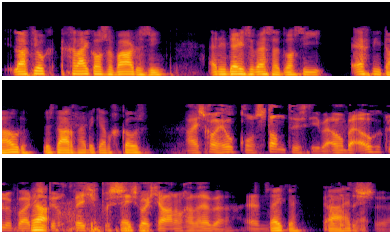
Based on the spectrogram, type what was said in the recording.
Laat hij ook gelijk al zijn waarde zien. En in deze wedstrijd was hij echt niet te houden. Dus daarom heb ik hem gekozen. Hij is gewoon heel constant, is hij. Bij, bij elke club waar hij Ja. speelt, weet je precies Zeker. wat je aan hem gaat hebben. En Zeker. ja, dat en- is... eh,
